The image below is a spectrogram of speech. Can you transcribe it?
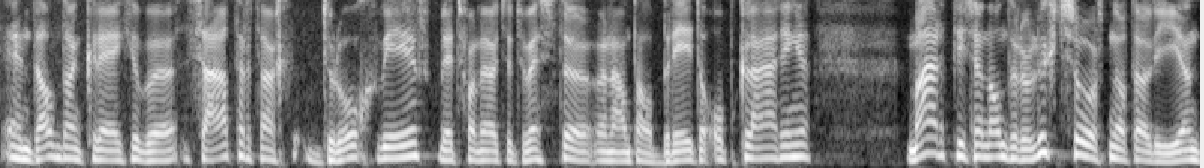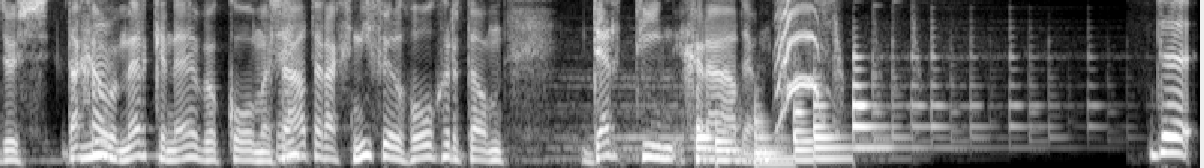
En dan, dan krijgen we zaterdag droog weer met vanuit het westen een aantal brede opklaringen. Maar het is een andere luchtsoort, Nathalie. En dus dat gaan we mhm. merken. Hè. We komen zaterdag niet veel hoger dan 13 graden. De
